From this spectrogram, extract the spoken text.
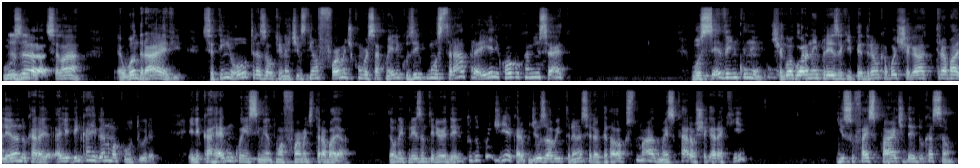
Usa, uhum. sei lá, é o OneDrive. Você tem outras alternativas, tem uma forma de conversar com ele, inclusive mostrar para ele qual é o caminho certo. Você vem com. Chegou agora na empresa aqui, Pedrão acabou de chegar trabalhando, cara. Ele vem carregando uma cultura. Ele carrega um conhecimento, uma forma de trabalhar. Então, na empresa anterior dele, tudo podia, cara. Podia usar o e-transfer, é o que eu estava acostumado. Mas, cara, ao chegar aqui, isso faz parte da educação.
